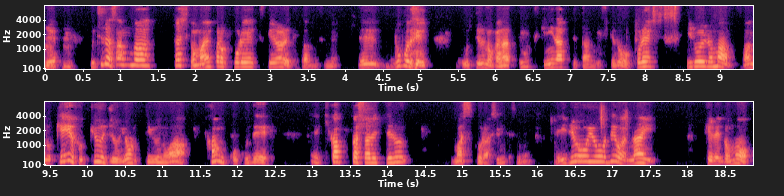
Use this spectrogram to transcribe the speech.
で、うんうん、内田さんが確か前からこれつけられてたんですね。で、どこで売ってるのかなって気になってたんですけど、これ、いろいろまあ、あの、KF94 っていうのは、韓国で規格化されてるマスクらしいんですね。医療用ではないけれども、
